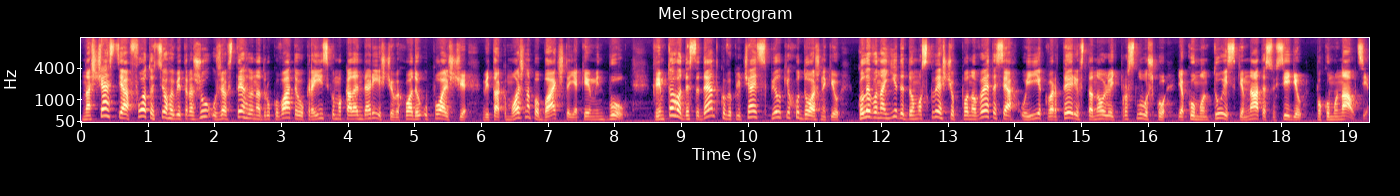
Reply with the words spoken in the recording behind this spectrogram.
На щастя, фото цього вітражу уже встигли надрукувати в українському календарі, що виходив у Польщі. Відтак можна побачити, яким він був. Крім того, дисидентку виключають спілки художників. Коли вона їде до Москви, щоб поновитися, у її квартирі встановлюють прослушку, яку монтують з кімнати сусідів по комуналці.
